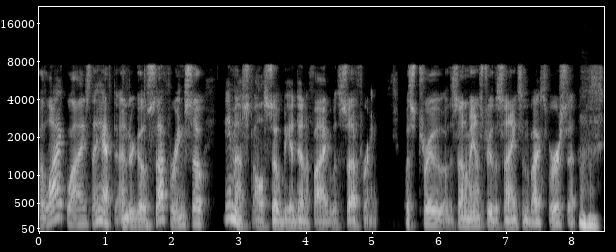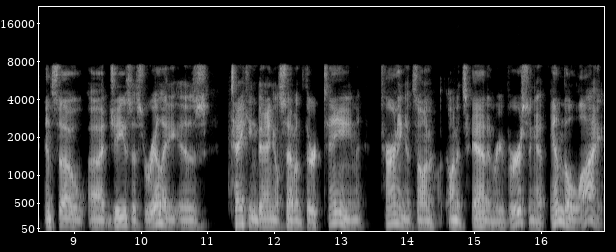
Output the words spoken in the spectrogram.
But likewise, they have to undergo suffering, so he must also be identified with suffering. What's true of the Son of Man is true of the saints, and vice versa. Mm-hmm. And so, uh, Jesus really is taking Daniel 7:13 turning its on, on its head and reversing it in the light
